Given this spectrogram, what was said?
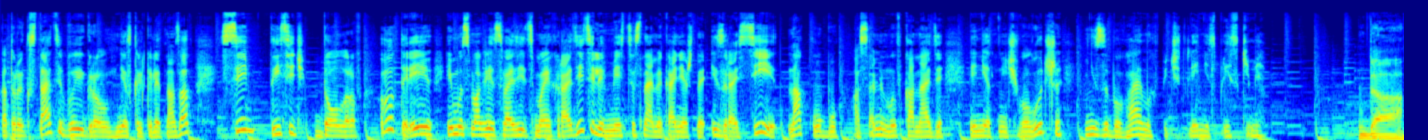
который, кстати, выиграл несколько лет назад 7 тысяч долларов в лотерею. И мы смогли свозить моих родителей вместе с нами, конечно, из России на Кубу, а сами мы в Канаде. И нет ничего лучше незабываемых впечатлений с близкими. Да.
